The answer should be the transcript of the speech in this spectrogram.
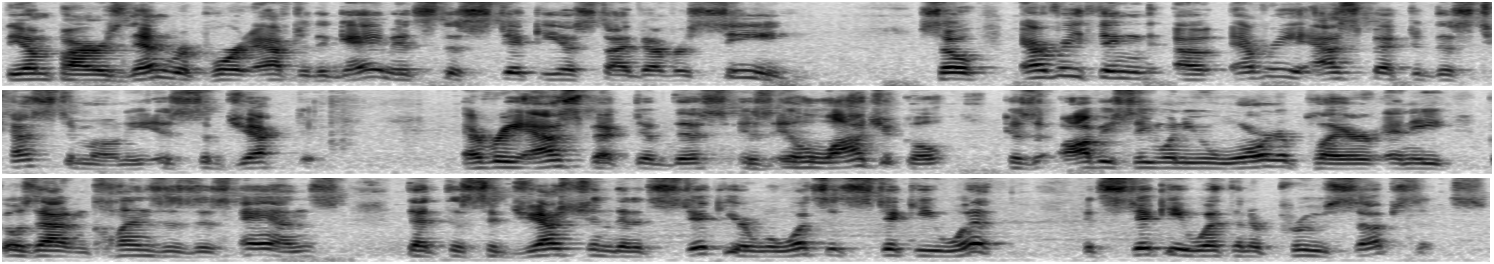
The umpires then report after the game, it's the stickiest I've ever seen. So everything, uh, every aspect of this testimony is subjective. Every aspect of this is illogical because obviously, when you warn a player and he goes out and cleanses his hands, that the suggestion that it's stickier, well, what's it sticky with? It's sticky with an approved substance.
